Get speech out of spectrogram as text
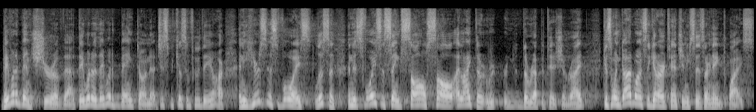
They would have been sure of that. They would have, they would have banked on that just because of who they are. And he hears this voice, listen, and his voice is saying, Saul, Saul. I like the, the repetition, right? Because when God wants to get our attention, he says our name twice.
